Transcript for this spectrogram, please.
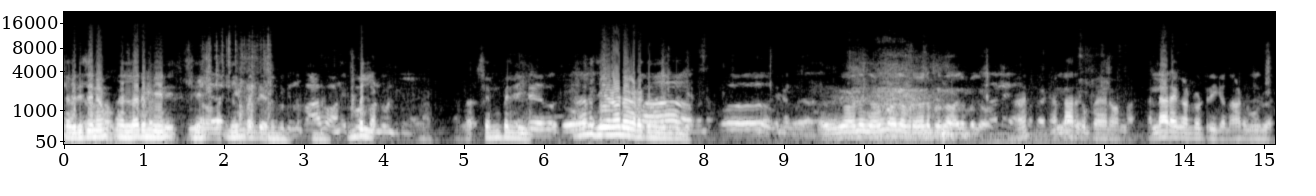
ശബരിച്ചനും എല്ലാരും മീൻ ചെമ്പല്ലി ഭാഗമാണ് ഇപ്പോൾ കണ്ടുകൊണ്ടിരിക്കുന്നത്. ചെമ്പല്ലി. അങ്ങനെ പ്രയോജനപ്പെടുന്ന കാര്യം വല്ലോ എല്ലാവർക്കും പേരുള്ള എല്ലാരെയും കണ്ടോണ്ടിരിക്കുക നാട് മുഴുവൻ.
